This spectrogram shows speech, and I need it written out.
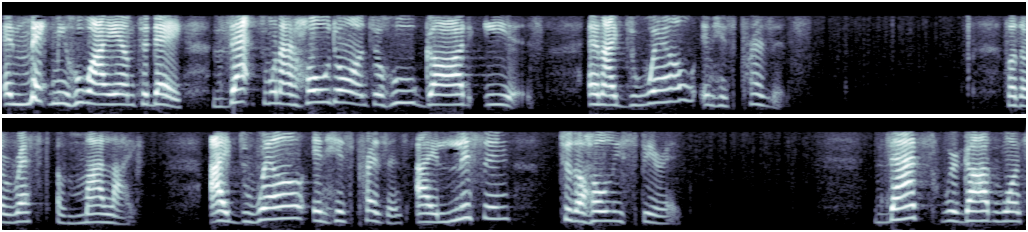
and make me who I am today. That's when I hold on to who God is and I dwell in his presence for the rest of my life. I dwell in his presence. I listen to the Holy Spirit. That's where God wants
